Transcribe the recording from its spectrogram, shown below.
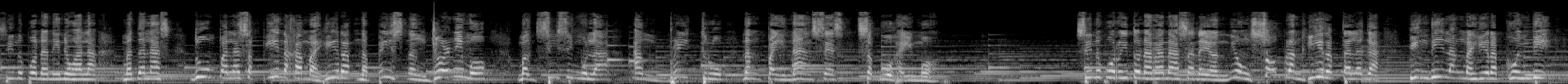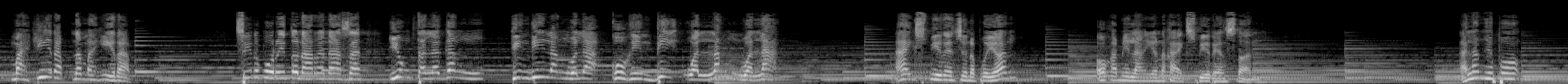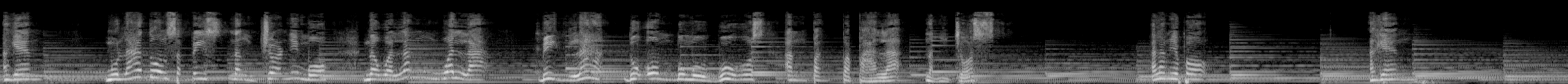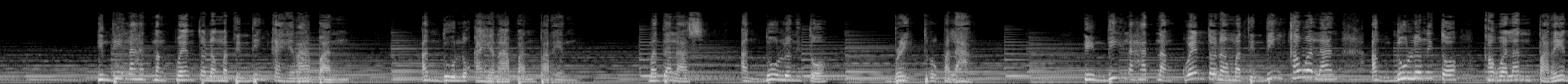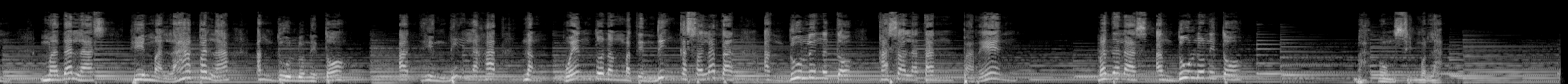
Sino po naniniwala? Madalas, doon pala sa pinakamahirap na phase ng journey mo, magsisimula ang breakthrough ng finances sa buhay mo. Sino po rito naranasan na yon? Yung sobrang hirap talaga. Hindi lang mahirap, kundi mahirap na mahirap. Sino po rito naranasan? Yung talagang hindi lang wala, kung hindi walang wala. Na-experience nyo na po yon? O kami lang yung naka-experience nun? Alam niyo po, again, mula doon sa phase ng journey mo na walang wala, bigla doon bumubuhos ang pagpapala ng Diyos. Alam niyo po, again, hindi lahat ng kwento ng matinding kahirapan, ang dulo kahirapan pa rin. Madalas, ang dulo nito, breakthrough pa lang. Hindi lahat ng kwento ng matinding kawalan, ang dulo nito, kawalan pa rin. Madalas, himala pala ang dulo nito. At hindi lahat ng kwento ng matinding kasalatan, ang dulo nito, kasalatan pa rin. Madalas, ang dulo nito, bagong simula.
